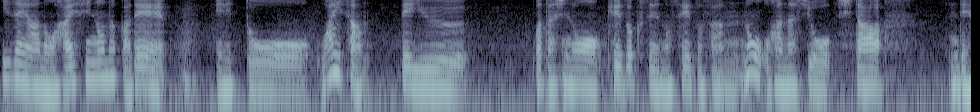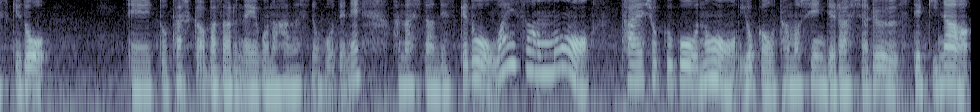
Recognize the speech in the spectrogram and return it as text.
以前あの配信の中でえっ、ー、と Y さんっていう私の継続生の生徒さんのお話をしたんですけどえーと、確かバザールの英語の話の方でね話したんですけど Y さんも退職後の余暇を楽しんでらっしゃる素敵な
